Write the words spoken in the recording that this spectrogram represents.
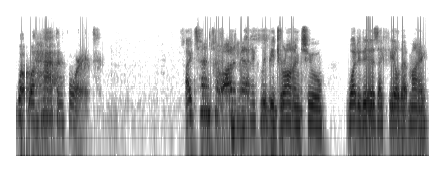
what will happen for it. I tend to automatically be drawn to what it is I feel that my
